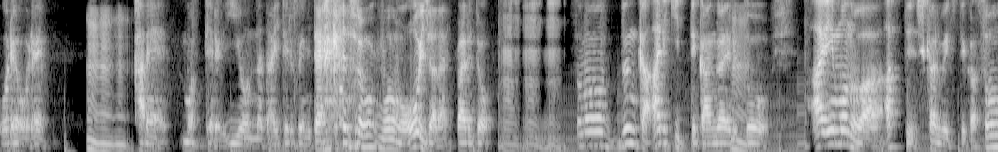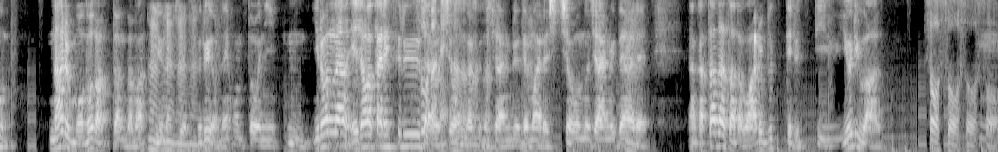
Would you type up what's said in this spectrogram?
俺俺、うんうんうん。金持ってる、いい女抱いてるぜみたいな感じのものも多いじゃない？割と。うんうんその文化ありきって考えると、ああいうものはあって叱るべきっていうか、そうなるものだったんだなっていうような気がするよね、本当に。うん。いろんな枝分かれするだろうし、ね音楽のジャンルでもあれ、視聴のジャンルであれ。うんなんかただただ悪ぶってるっていうよりは、そうそうそうそう。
